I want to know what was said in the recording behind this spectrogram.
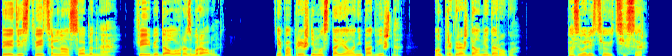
Ты действительно особенная. Фиби Долорес Браун». Я по-прежнему стояла неподвижно. Он преграждал мне дорогу. «Позволите уйти, сэр?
